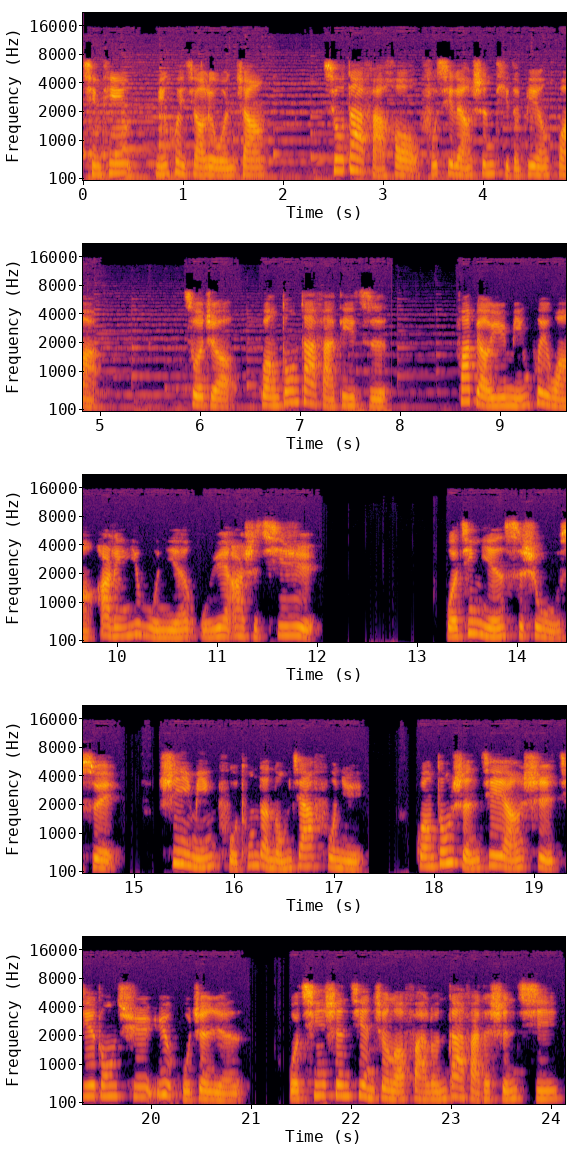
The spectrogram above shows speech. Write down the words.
请听明慧交流文章：修大法后夫妻俩身体的变化。作者：广东大法弟子。发表于明慧网，二零一五年五月二十七日。我今年四十五岁，是一名普通的农家妇女，广东省揭阳市揭东区玉湖镇人。我亲身见证了法轮大法的神奇，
